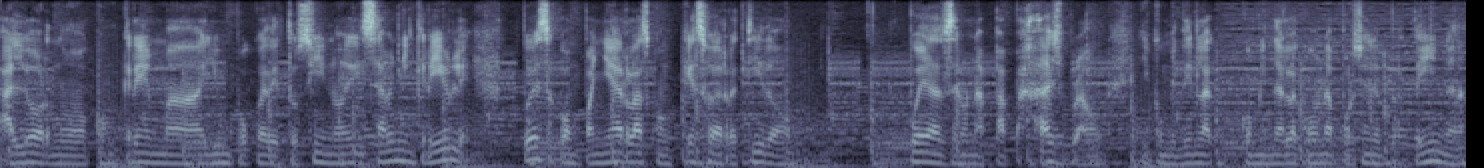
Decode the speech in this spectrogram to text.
al horno, con crema y un poco de tocino. Y saben increíble. Puedes acompañarlas con queso derretido puedes hacer una papa hash brown y combinarla, con una porción de proteína,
